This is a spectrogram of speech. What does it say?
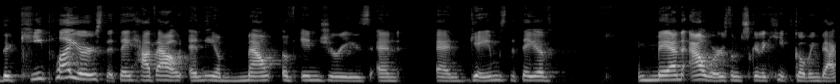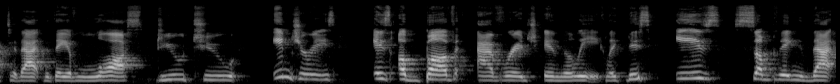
the key players that they have out and the amount of injuries and and games that they have man hours, I'm just going to keep going back to that, that they have lost due to injuries is above average in the league. Like this is something that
